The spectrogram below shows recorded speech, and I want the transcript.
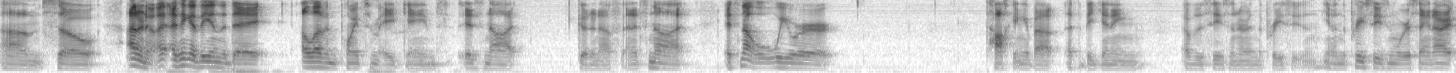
Um, so I don't know. I, I think at the end of the day, 11 points from eight games is not good enough, and it's not it's not what we were talking about at the beginning of the season or in the preseason. You know, in the preseason we were saying, all right,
